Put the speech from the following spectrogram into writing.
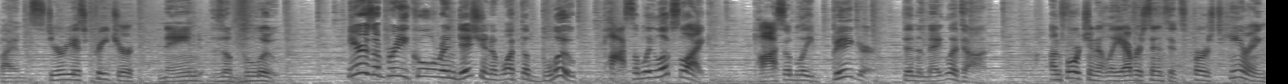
by a mysterious creature named the Bloop. Here's a pretty cool rendition of what the Bloop possibly looks like, possibly bigger than the Megalodon. Unfortunately, ever since its first hearing,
